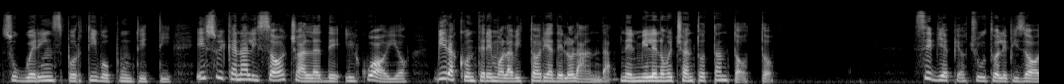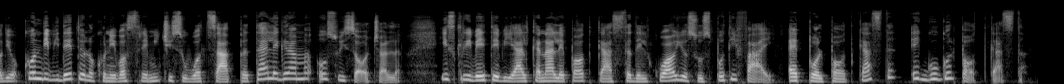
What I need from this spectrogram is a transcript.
su guerinsportivo.it e sui canali social de Il Cuoio. Vi racconteremo la vittoria dell'Olanda nel 1988. Se vi è piaciuto l'episodio, condividetelo con i vostri amici su WhatsApp, Telegram o sui social. Iscrivetevi al canale podcast del Cuoio su Spotify, Apple Podcast e Google Podcast.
